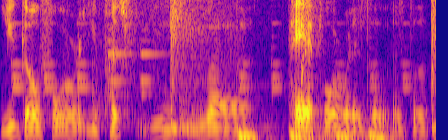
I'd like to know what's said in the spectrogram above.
you go forward. You push. You you uh, pay it forward is the is the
